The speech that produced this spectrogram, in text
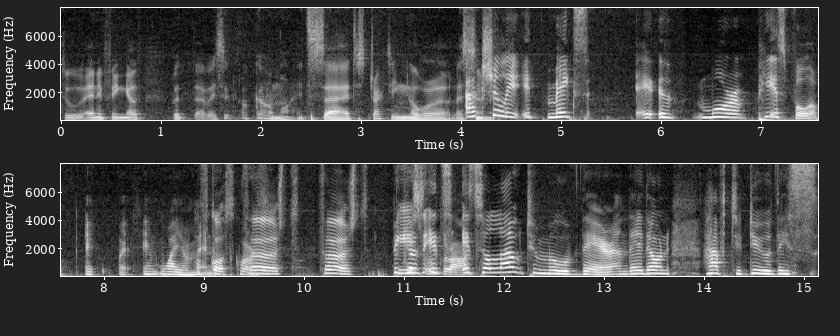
do anything else. But uh, they said, "Oh, come on, it's uh, distracting our lesson." Actually, it makes a, a more peaceful e- environment. Of course, course. first, first, because it's class. it's allowed to move there, and they don't have to do this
